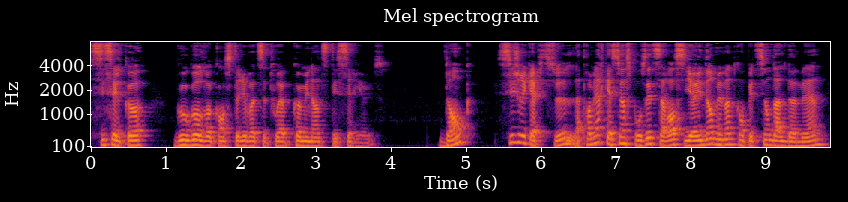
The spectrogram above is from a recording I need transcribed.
Si c'est le cas, Google va considérer votre site web comme une entité sérieuse. Donc, si je récapitule, la première question à se poser est de savoir s'il y a énormément de compétition dans le domaine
